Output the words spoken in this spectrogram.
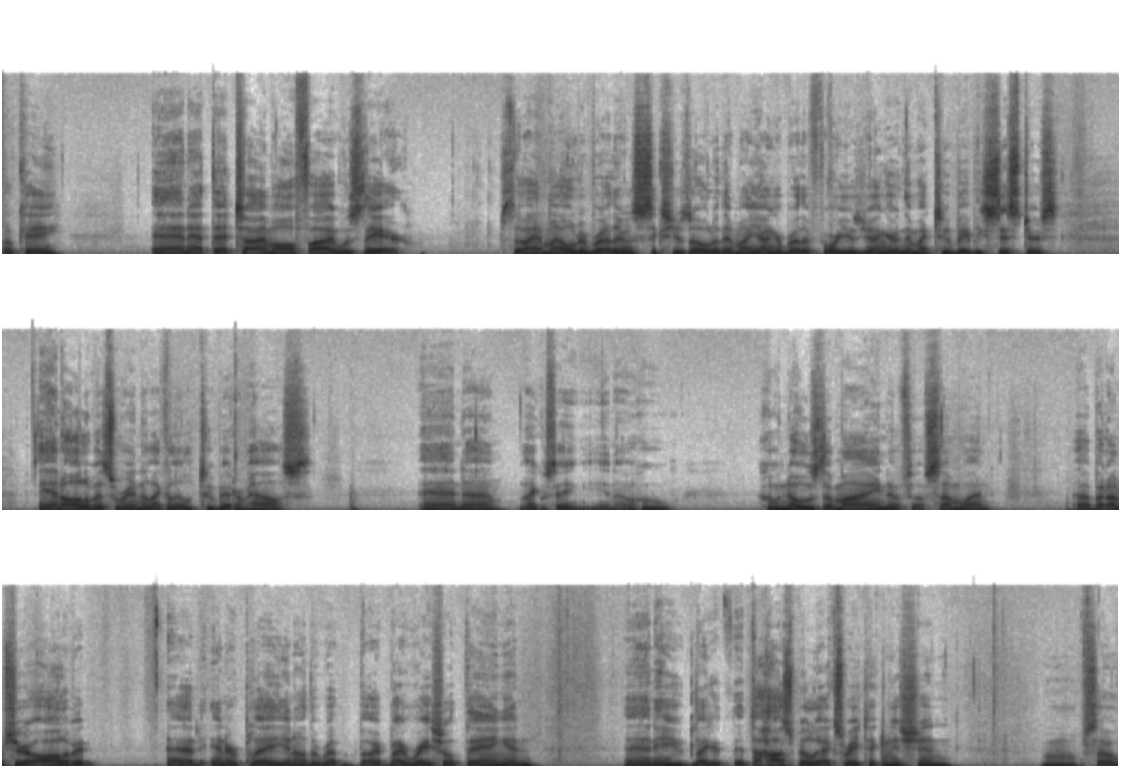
okay? And at that time, all five was there. So I had my older brother who was six years older, then my younger brother, four years younger, and then my two baby sisters. And all of us were in like a little two bedroom house. And uh, like I was saying, you know, who who knows the mind of, of someone? Uh, but I'm sure all of it had interplay, you know, the bi- biracial thing, and and he like at the hospital, X-ray technician. Mm, so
